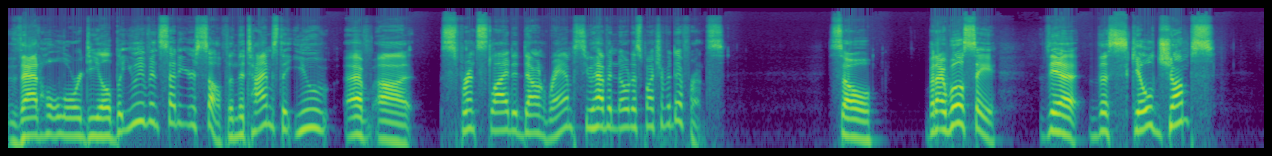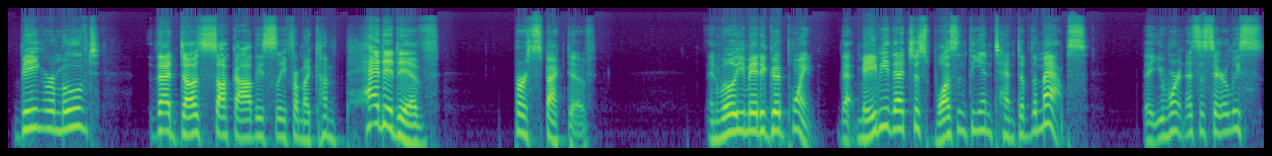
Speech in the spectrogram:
that whole ordeal, but you even said it yourself. In the times that you have uh sprint slided down ramps, you haven't noticed much of a difference. So, but I will say the the skill jumps being removed that does suck obviously from a competitive perspective. And Will you made a good point that maybe that just wasn't the intent of the maps. That you weren't necessarily s-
